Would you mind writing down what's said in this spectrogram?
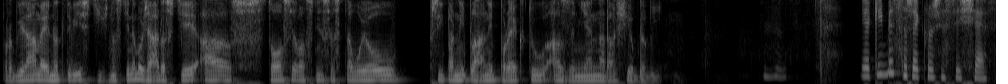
Probíráme jednotlivé stížnosti nebo žádosti a z toho se vlastně sestavují případné plány projektů a změn na další období. Mm-hmm. Jaký bys řekl, že jsi šéf?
